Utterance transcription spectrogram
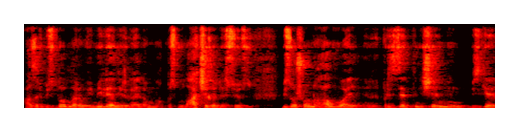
азыр биз долларовый миллионерге айланмакпыз бул ачык эле сөз. Биз ошону албай президенттин ишенимин бизге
